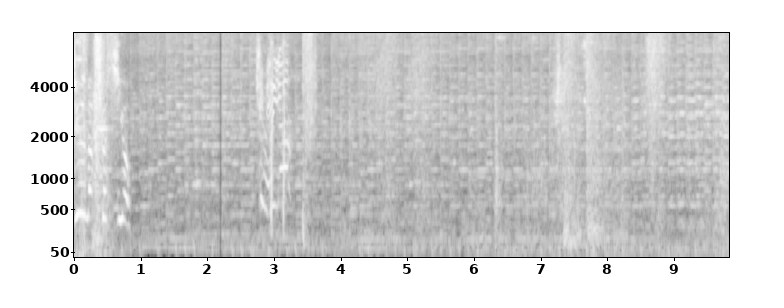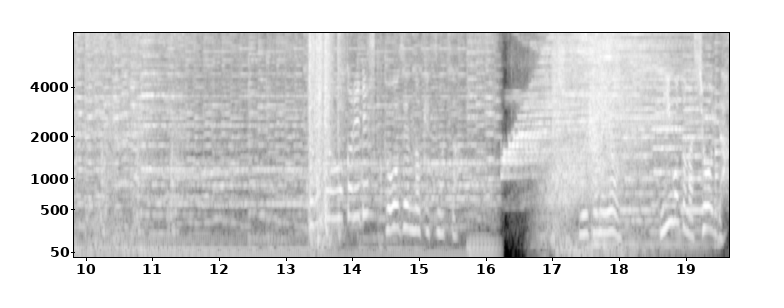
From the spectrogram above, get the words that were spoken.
終幕としよう。決めるよ。これでお別れですか？当然の結末だ。認めよう。見事な勝利だ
